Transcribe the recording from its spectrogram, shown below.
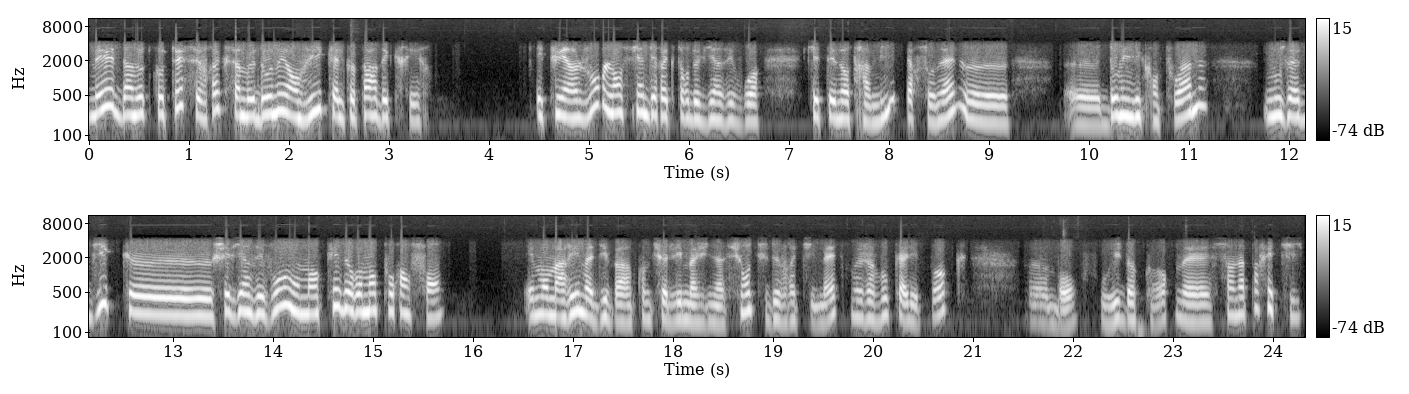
Mais d'un autre côté, c'est vrai que ça me donnait envie quelque part d'écrire. Et puis un jour, l'ancien directeur de Viens et Voix, qui était notre ami personnel, euh, euh, Dominique Antoine, nous a dit que chez Viens et Voix, on manquait de romans pour enfants. Et mon mari m'a dit, bah, comme tu as de l'imagination, tu devrais t'y mettre. Mais j'avoue qu'à l'époque, euh, bon, oui, d'accord, mais ça n'a pas fait tilt.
